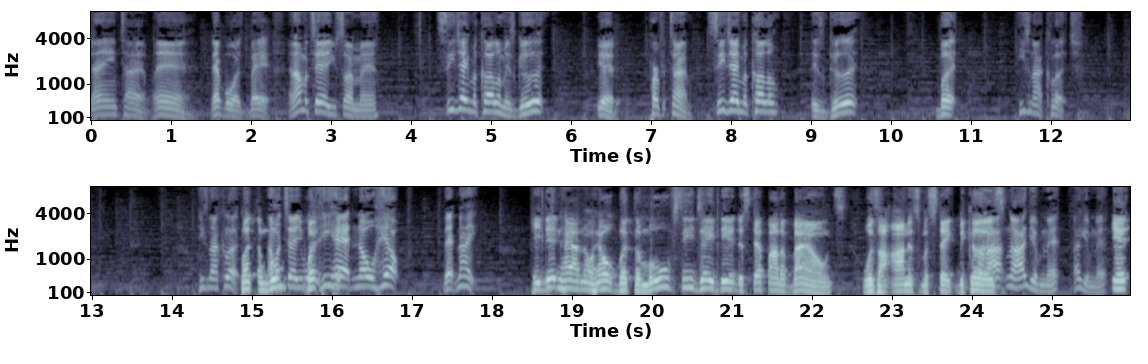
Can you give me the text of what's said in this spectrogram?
Dame time. Man, that boy's bad. And I'm gonna tell you something, man. CJ McCollum is good. Yeah, perfect time. CJ McCollum is good, but he's not clutch. He's not clutch. But I'm gonna tell you what, he had no help that night. He didn't have no help, but the move CJ did to step out of bounds was an honest mistake No, because I, no, I give him that. I give him that. it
